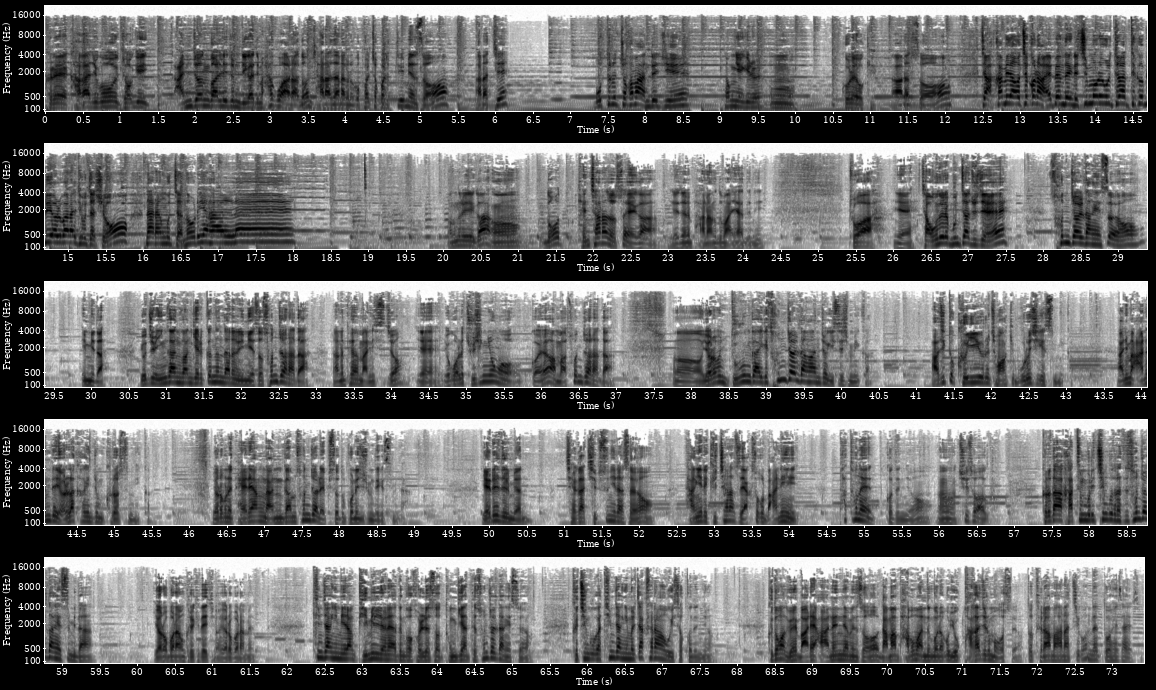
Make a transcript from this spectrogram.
그래, 가가지고 저기 안전 관리 좀 네가 좀 하고 와라. 넌 잘하잖아. 그런 거 펄쩍펄쩍 뛰면서. 알았지? 못 들은 척 하면 안 되지. 형 얘기를. 응. 그래 오케이. 알았어. 자 갑니다. 어쨌거나 FM 대행진 진모닝 울트라 특급 real 버라이어티 문자쇼. 나랑 문자 놀이 할래? 막누리가 어 너 괜찮아졌어 애가. 예전에 반항도 많이 하더니. 좋아. 예 자 오늘의 문자 주제. 손절당했어요. 입니다 요즘 인간관계를 끊는다는 의미에서 손절하다라는 표현 많이 쓰죠. 예, 요거 원래 주식 용어 거예요. 아마 손절하다. 어, 여러분 누군가에게 손절당한 적 있으십니까? 아직도 그 이유를 정확히 모르시겠습니까? 아니면 아는데 연락하긴 좀 그렇습니까? 여러분의 대량 난감 손절 에피소드 보내주시면 되겠습니다. 예를 들면 제가 집순이라서요. 당일에 귀찮아서 약속을 많이 파토냈거든요. 어, 취소하고. 그러다가 같은 무리 친구들한테 손절당했습니다. 여러 번 하면 그렇게 되죠. 여러 번 하면. 팀장님이랑 비밀 연애하던 거 걸려서 동기한테 손절당했어요. 그 친구가 팀장님을 짝사랑하고 있었거든요. 그동안 왜 말해 안 했냐면서 나만 바보 만든 거라고 욕 바가지로 먹었어요. 또 드라마 하나 찍었네 또 회사에서.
